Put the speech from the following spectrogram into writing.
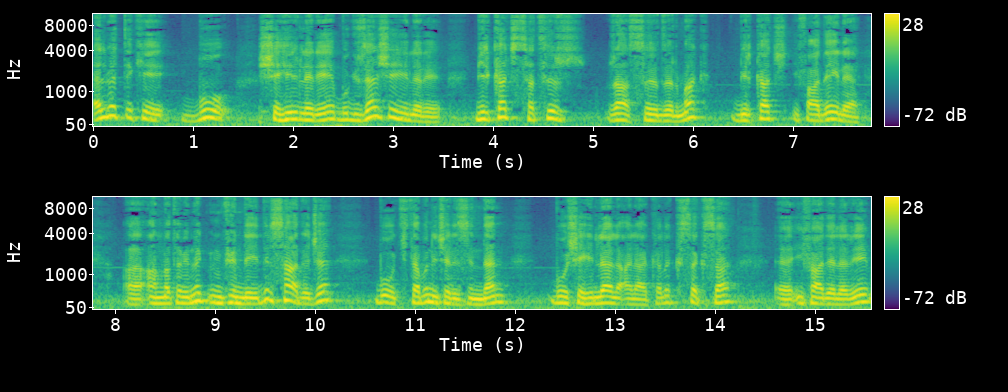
Elbette ki bu şehirleri, bu güzel şehirleri birkaç satıra sığdırmak, birkaç ifadeyle e, anlatabilmek mümkün değildir. Sadece bu kitabın içerisinden bu şehirlerle alakalı kısa kısa e, ifadeleri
